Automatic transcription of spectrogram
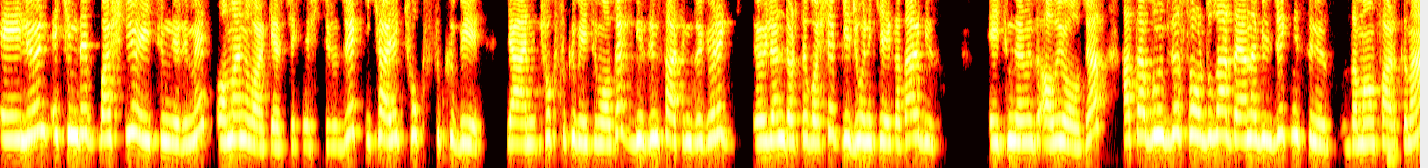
Eylül, Ekim'de başlıyor eğitimlerimiz. Online olarak gerçekleştirilecek. İki aylık çok sıkı bir yani çok sıkı bir eğitim olacak. Bizim saatimize göre öğlen 4'te başlayıp gece 12'ye kadar biz eğitimlerimizi alıyor olacağız. Hatta bunu bize sordular dayanabilecek misiniz zaman farkına?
